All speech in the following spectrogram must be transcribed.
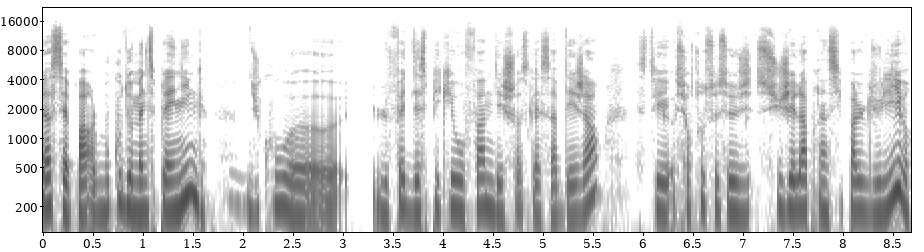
là, ça parle beaucoup de mansplaining. Du coup, euh, le fait d'expliquer aux femmes des choses qu'elles savent déjà, c'était surtout ce, sujet-là principal du livre.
